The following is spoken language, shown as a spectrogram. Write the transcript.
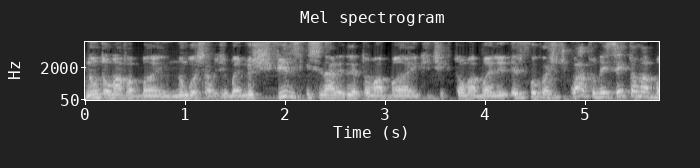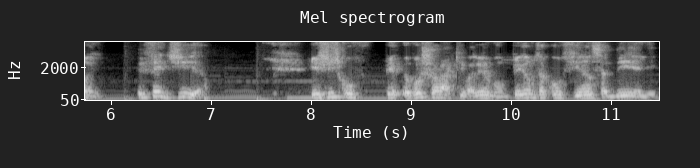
Não tomava banho, não gostava de banho. Meus filhos que ensinaram ele a tomar banho, que tinha que tomar banho. Ele ficou com a gente quatro meses sem tomar banho. Ele fedia. E a gente, eu vou chorar aqui, valeu, irmão? Pegamos a confiança dele.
